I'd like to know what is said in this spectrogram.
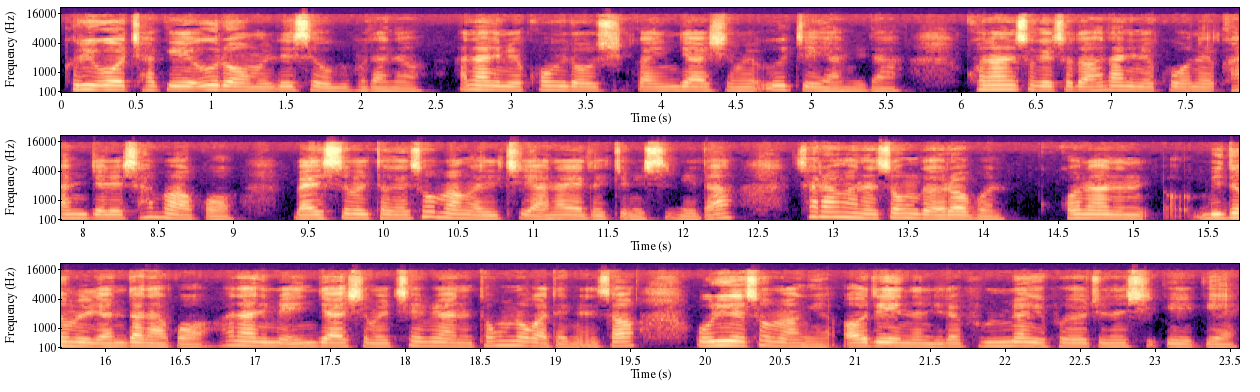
그리고 자기의 의로움을 내세우기보다는 하나님의 공의로우심과 인자하심을 의지해야 합니다. 고난 속에서도 하나님의 구원을 간절히 사모하고 말씀을 통해 소망을 잃지 않아야 될 줄 믿습니다. 사랑하는 성도 여러분, 고난은 믿음을 연단하고 하나님의 인자하심을 체미하는 통로가 되면서 우리의 소망이 어디에 있는지를 분명히 보여주는 시기이기에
